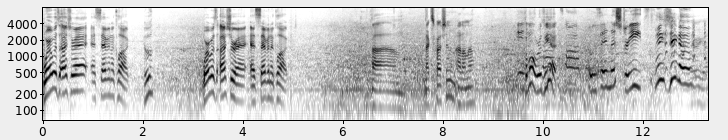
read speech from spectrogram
Where was Usher at at 7 o'clock? Who? Where was Usher at at 7 o'clock? Um, next question? I don't know. Come on, where's he at? Who's in the streets? See, she knew. There we go.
